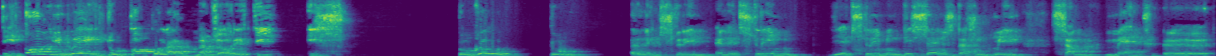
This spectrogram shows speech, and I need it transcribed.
the only way to popular majority is to go to an extreme. An extreme, the extreme in this sense doesn't mean some mad uh,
